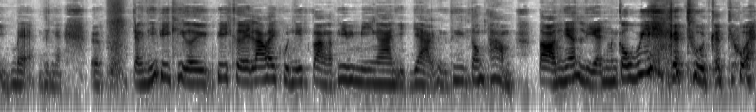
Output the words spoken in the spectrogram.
อีกแบบหนึ่งไงอย่างที่พี่เคยพี่เคยเล่าให้คุณนิดฟังอะพี่มีงานอีกอย่างหนึ่งที่ต้องทำตอนเนี้ยเหรียญมันก็วิ่งกระถูดกระถวย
